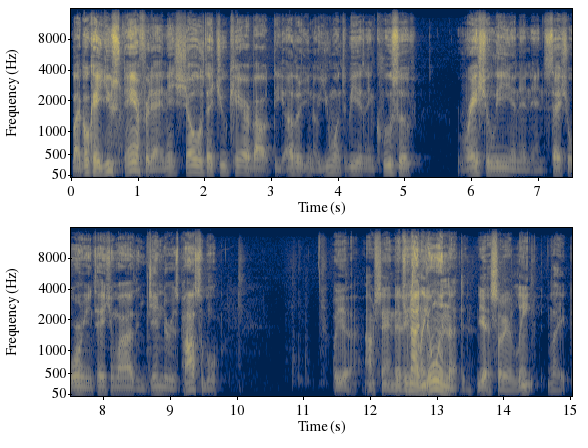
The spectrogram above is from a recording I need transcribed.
Like, okay, you stand for that, and it shows that you care about the other, you know, you want to be as inclusive racially and, and, and sexual orientation wise and gender as possible. Well, yeah, I'm saying that but you're not linked. doing nothing. Yeah, so they're linked. Like,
